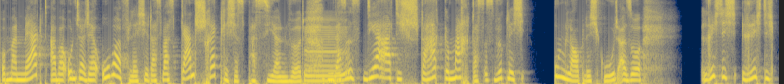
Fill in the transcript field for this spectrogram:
und man merkt aber unter der Oberfläche, dass was ganz Schreckliches passieren wird. Mhm. Und das ist derartig stark gemacht. Das ist wirklich unglaublich gut. Also richtig, richtig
